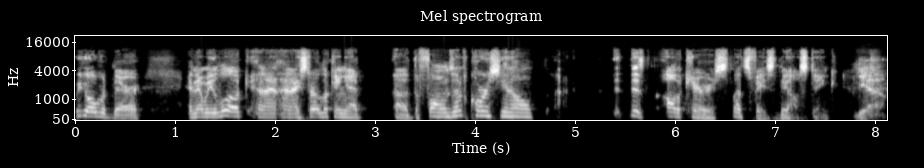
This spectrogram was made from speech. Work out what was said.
we go over there, and then we look, and I, and I start looking at uh, the phones, and of course, you know, this, all the carriers. Let's face it, they all stink. Yeah.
